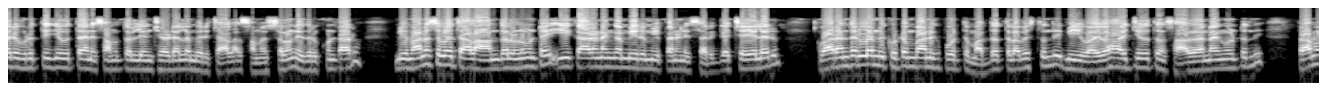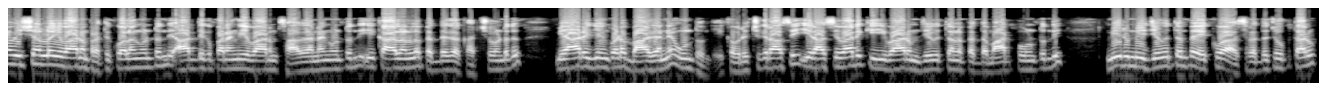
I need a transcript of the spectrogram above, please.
మరియు వృత్తి జీవితాన్ని సమతుల్యం చేయడంలో మీరు చాలా సమస్యలను ఎదుర్కొంటారు. మీ మనసులో చాలా ఆందోళనలు ఉంటాయి. ఈ కారణంగా మీరు మీ పనిని సరిగ్గా చేయలేరు. వారందరిలో మీ కుటుంబానికి పూర్తి మద్దతు లభిస్తుంది. మీ వైవాహిక జీవితం సాధారణంగా ఉంటుంది. ప్రేమ విషయంలో ఈ వారం ప్రతికూలంగా ఉంటుంది. ఆర్థిక పరంగా ఈ వారం సాధారణంగా ఉంటుంది. ఈ కాలంలో పెద్దగా ఖర్చు ఉండదు. మీ ఆరోగ్యం కూడా బాగానే ఉంటుంది. ఇక వృచ్చిక రాశి ఈ రాశి వారికి ఈ వారం జీవితంలో పెద్ద మార్పు ఉంటుంది. మీరు మీ జీవితంపై ఎక్కువ శ్రద్ధ చూపుతారు.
